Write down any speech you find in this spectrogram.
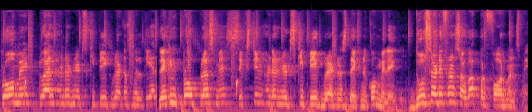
प्रो में 1200 निट्स की पीक ब्राइटनेस मिलती है, लेकिन प्रो प्लस में 1600 निट्स की पीक ब्राइटनेस देखने को मिलेगी। दूसरा डिफरेंस होगा परफॉर्मेंस में।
